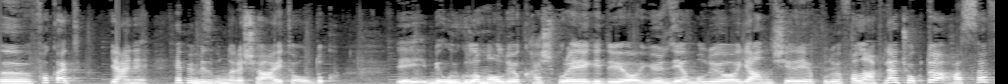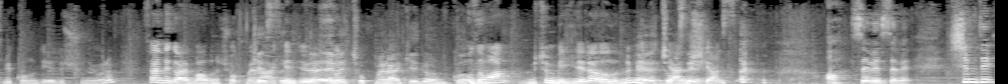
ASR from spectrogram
Ee, fakat yani hepimiz bunlara şahit olduk. Ee, bir uygulama oluyor, kaş buraya gidiyor, yüz yamuluyor, yanlış yere yapılıyor falan filan. Çok da hassas bir konu diye düşünüyorum. Sen de galiba bunu çok merak Kesinlikle ediyorsun. evet çok merak ediyorum bu konuyu. O zaman bütün bilgileri alalım değil mi? Evet, çok Gelmişken. seviniriz. Ah seve seve. Şimdi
